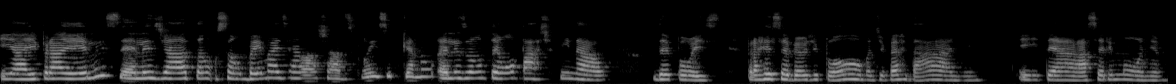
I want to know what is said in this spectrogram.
E aí, para eles, eles já tão, são bem mais relaxados com isso, porque não, eles vão ter uma parte final depois para receber o diploma de verdade e ter a, a cerimônia.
